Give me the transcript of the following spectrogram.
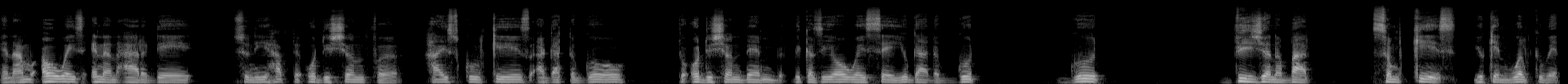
and I'm always in and out of there. Soon you have to audition for high school kids. I got to go to audition them because he always say you got a good, good vision about some kids you can work with.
